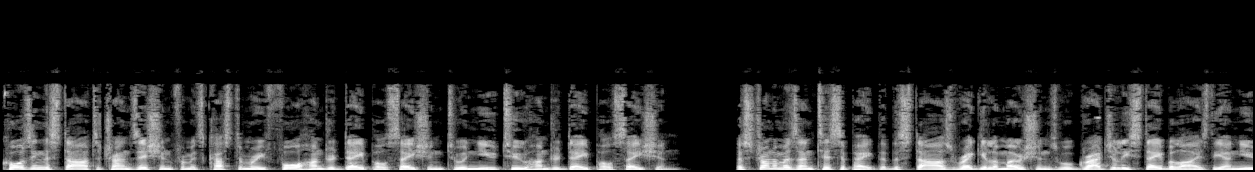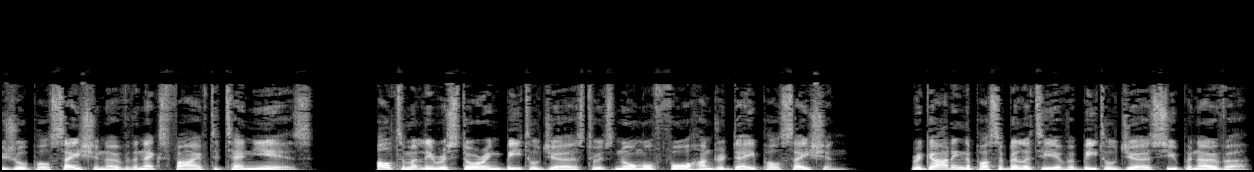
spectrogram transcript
causing the star to transition from its customary 400-day pulsation to a new 200-day pulsation. Astronomers anticipate that the star's regular motions will gradually stabilize the unusual pulsation over the next 5 to 10 years, ultimately restoring Betelgeuse to its normal 400-day pulsation. Regarding the possibility of a Betelgeuse supernova,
